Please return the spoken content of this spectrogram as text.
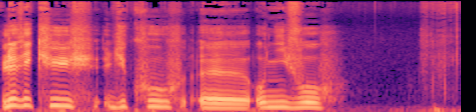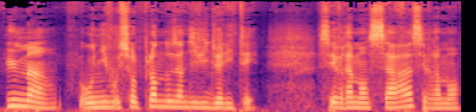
Le vécu, du coup, euh, au niveau humain, au niveau sur le plan de nos individualités, c'est vraiment ça, c'est vraiment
